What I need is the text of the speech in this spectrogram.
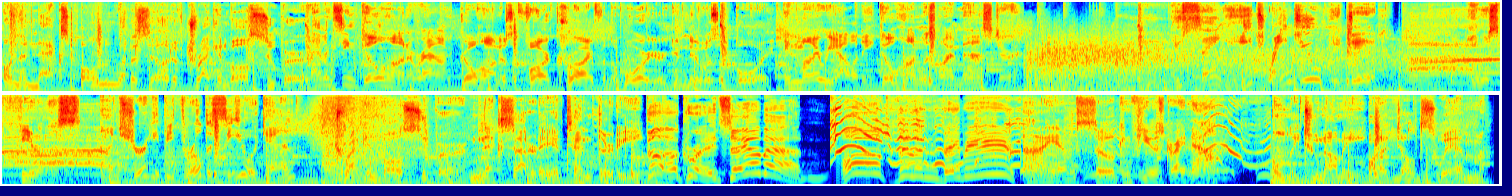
on the next all-new episode of Dragon Ball Super. I haven't seen Gohan around. Gohan is a far cry from the warrior you knew as a boy. In my reality, Gohan was my master. You saying he trained you? He did. He was fearless. I'm sure he'd be thrilled to see you again. Dragon Ball Super, next Saturday at 10.30. The Great Saiyaman! Off villain, baby! I am so confused right now. Only Toonami on Adult Swim.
